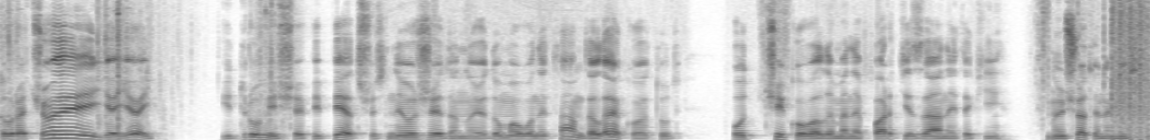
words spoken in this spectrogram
Дурачо, ей, яй-яй. І другий ще піпець, щось неожидано. Я думав, вони там далеко, а тут очікували мене партизани такі. Ну і що ти на місці?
